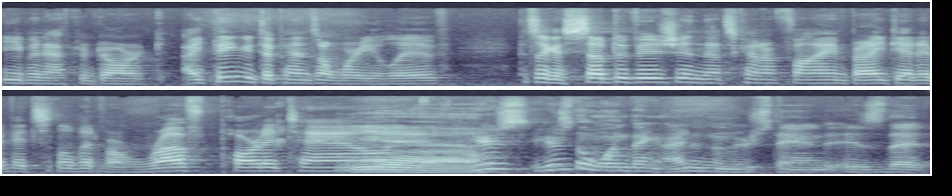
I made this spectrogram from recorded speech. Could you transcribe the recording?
even after dark. I think it depends on where you live. If it's like a subdivision, that's kind of fine, but I get if it's a little bit of a rough part of town. yeah. Here's here's the one thing I didn't understand is that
